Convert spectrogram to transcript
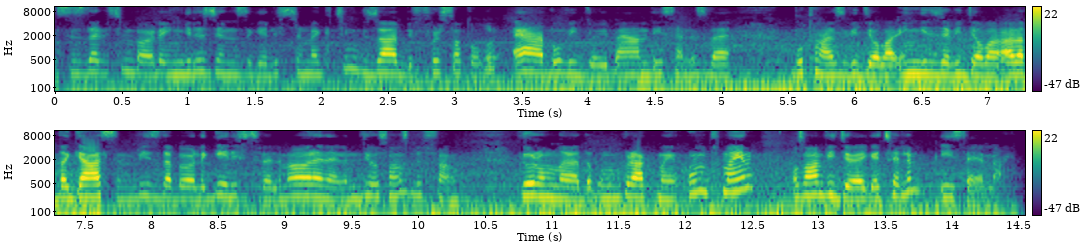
sizler için böyle İngilizcenizi geliştirmek için güzel bir fırsat olur. Eğer bu videoyu beğendiyseniz ve bu tarz videolar İngilizce videolar arada gelsin biz de böyle geliştirelim öğrenelim diyorsanız lütfen yorumlara da bunu bırakmayı unutmayın. O zaman videoya geçelim. İyi seyirler.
